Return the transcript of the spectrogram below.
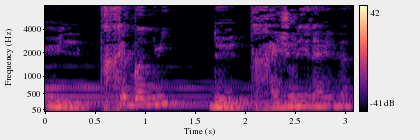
une très bonne nuit de très jolis rêves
